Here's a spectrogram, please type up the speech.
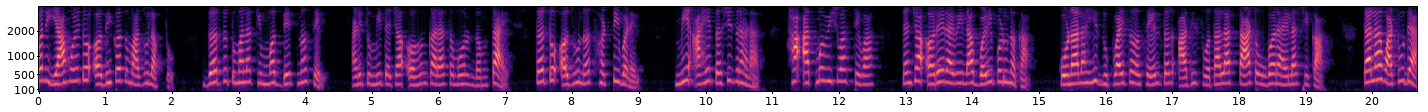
पण यामुळे तो अधिकच माजू लागतो. जर तो तुम्हाला किंमत देत नसेल आणि तुम्ही त्याच्या अहंकारासमोर नमताय तर तो अजूनच हट्टी बनेल. मी आहे तशीच राहणार. हा आत्मविश्वास ठेवा. त्यांच्या अरेरावीला बळी पडू नका. कोणालाही झुकवायचं असेल तर आधी स्वतःला ताट उभं राहायला शिका. त्याला वाटू द्या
